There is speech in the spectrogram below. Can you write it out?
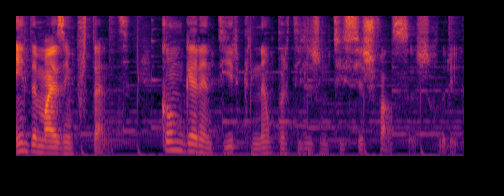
ainda mais importante, como garantir que não partilhas notícias falsas, Rodrigo?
